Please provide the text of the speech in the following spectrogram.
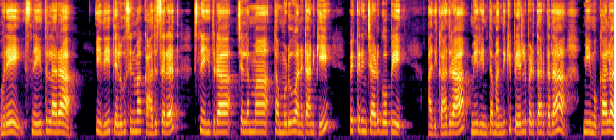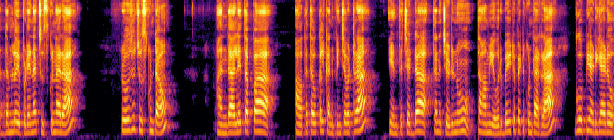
ఒరేయ్ స్నేహితులారా ఇది తెలుగు సినిమా కాదు శరత్. స్నేహితుడా చెల్లమ్మ తమ్ముడు అనటానికి వెక్కిరించాడు గోపి. అది కాదురా మీరు ఇంతమందికి పేర్లు పెడతారు కదా మీ ముఖాలు అద్దంలో ఎప్పుడైనా చూసుకున్నారా? రోజు చూసుకుంటాం. అందాలే తప్ప అవకతవకలు కనిపించవట్రా? ఎంత చెడ్డ తన చెడును తాము ఎవరు బయట పెట్టుకుంటారా? గోపి అడిగాడు.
